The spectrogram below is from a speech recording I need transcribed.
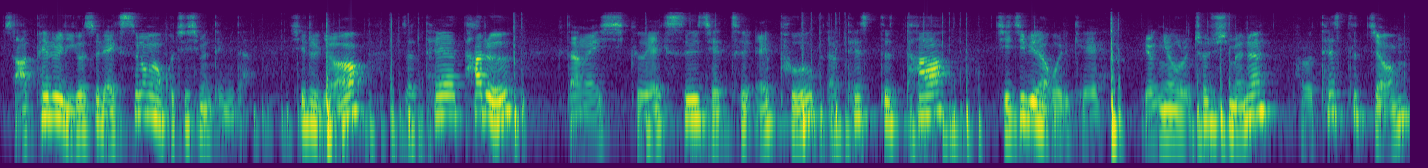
그래서 앞에를 이것을 x로만 고치시면 됩니다. C를요. 그래서 테, 타르 그 다음에 그 xzf 그 다음 테스트 tar gzip이라고 이렇게 명령어를 쳐주시면은 바로 테스트점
